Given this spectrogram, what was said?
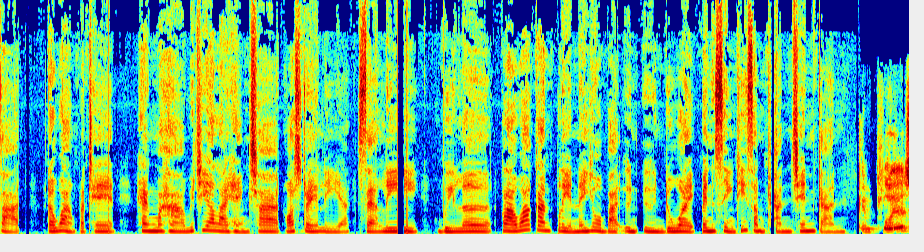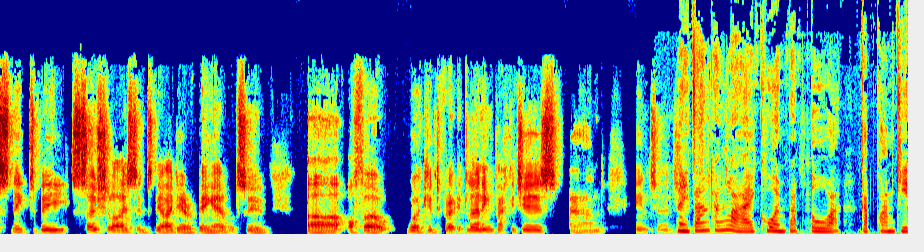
ศาสตร์ ระหว่างประเทศ แห่งมหาวิทยาลัยแห่งชาติออสเตรเลีย แซลลี่ วีเลอร์ กล่าวว่าการเปลี่ยนนโยบายอื่น ๆ ด้วยเป็นสิ่งที่สำคัญเช่นกัน Employers need to be socialized into the idea of being able to uh, offer work integrated learning packages and นายจ้างทั้งหลายควรปรับตัวกับความคิด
